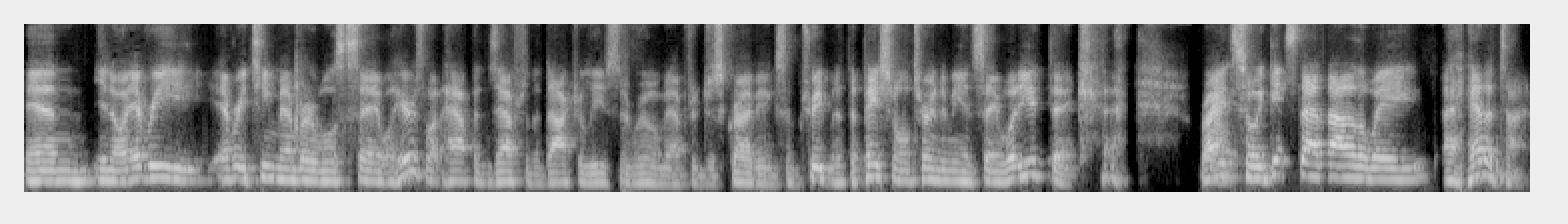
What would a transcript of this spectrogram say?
And you know, every every team member will say, "Well, here's what happens after the doctor leaves the room after describing some treatment." The patient will turn to me and say, "What do you think?" right? right? So it gets that out of the way ahead of time,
